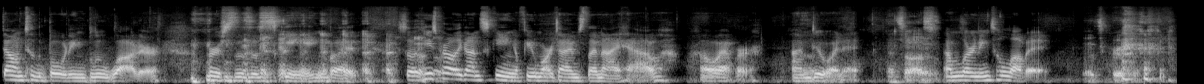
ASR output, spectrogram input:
Down to the boating, blue water, versus the skiing. But so he's probably gone skiing a few more times than I have. However, I'm uh, doing it. That's awesome. I'm learning to love it. That's great.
